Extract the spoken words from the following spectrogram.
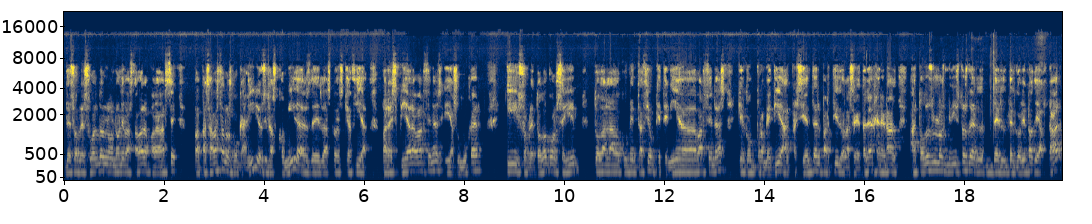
de sobresueldo no, no le bastaba para pagarse pasaba hasta los bocadillos y las comidas de las cosas que hacía para espiar a Bárcenas y a su mujer y sobre todo conseguir toda la documentación que tenía Bárcenas que comprometía al presidente del partido, a la secretaria general, a todos los ministros del, del, gobierno de Aznar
